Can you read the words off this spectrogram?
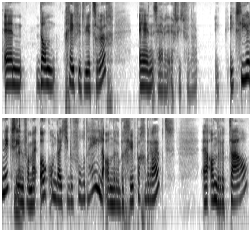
En dan geef je het weer terug. En ze hebben echt zoiets van, nou, ik, ik zie er niks nee. in van mij. Ook omdat je bijvoorbeeld hele andere begrippen gebruikt. Uh, andere taal.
